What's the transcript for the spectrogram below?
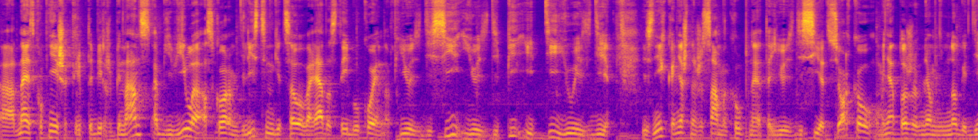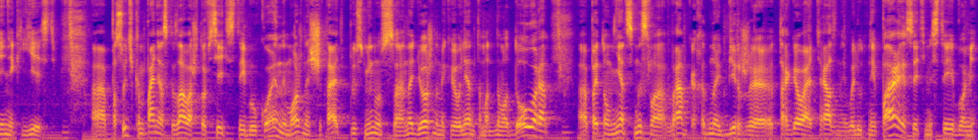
Одна из крупнейших криптобирж Binance объявила о скором делистинге целого ряда стейблкоинов USDC, USDP и TUSD. Из них, конечно же, самый крупный это USDC от Circle, у меня тоже в нем немного денег есть. А, по сути, компания сказала, что все эти стейблкоины можно считать плюс-минус надежным эквивалентом 1 доллара, а, поэтому нет смысла в рамках одной биржи торговать разные валютные пары с этими стейблами.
